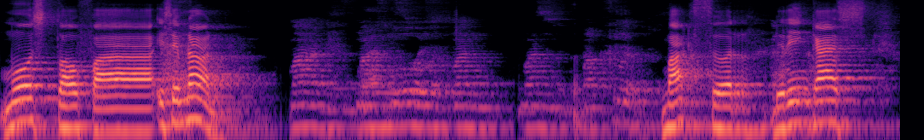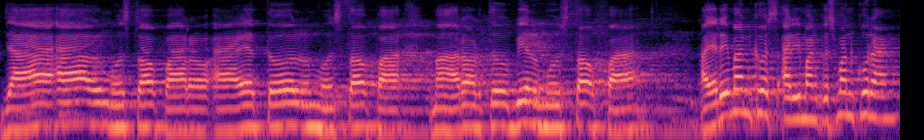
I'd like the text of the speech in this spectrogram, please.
Mustafa isim naon? Maksur diringkas. Ja'al Mustafa Ra'aitul Mustafa Marartu bil Mustafa. Aya di mankus, ari mankus man kurang.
